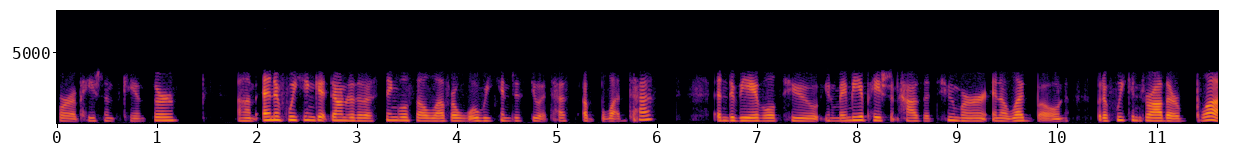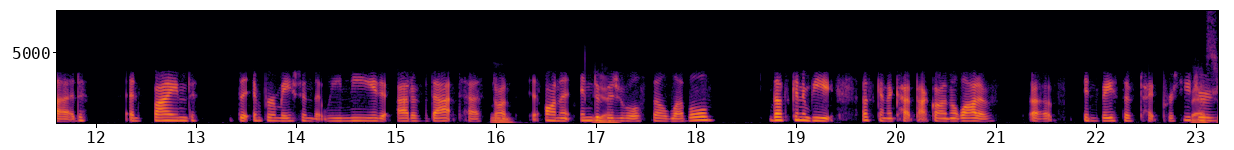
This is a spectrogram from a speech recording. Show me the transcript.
for a patient's cancer, um, and if we can get down to the single cell level where we can just do a test, a blood test, and to be able to, you know, maybe a patient has a tumor in a leg bone, but if we can draw their blood and find the information that we need out of that test mm. on on an individual yeah. cell level, that's going to be that's going to cut back on a lot of of invasive type procedures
